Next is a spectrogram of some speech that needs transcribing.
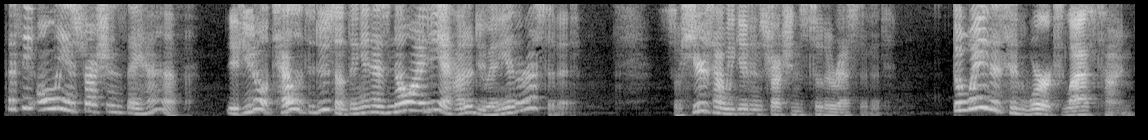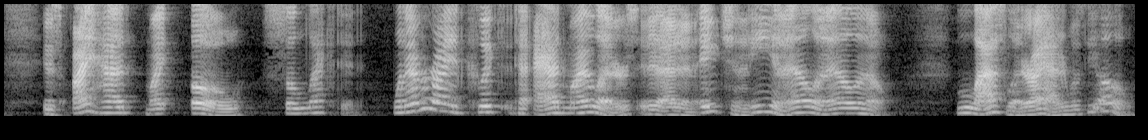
that's the only instructions they have. If you don't tell it to do something, it has no idea how to do any of the rest of it. So here's how we give instructions to the rest of it. The way this had worked last time is I had my O selected. Whenever I had clicked to add my letters, it had added an H and an E and an L and an L and an O. The last letter I added was the O.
